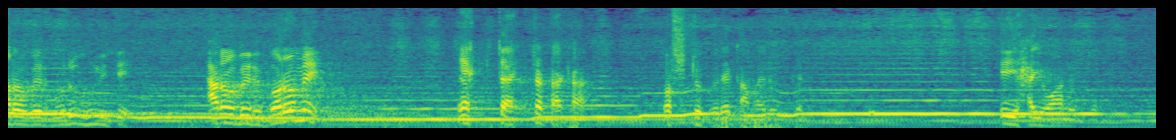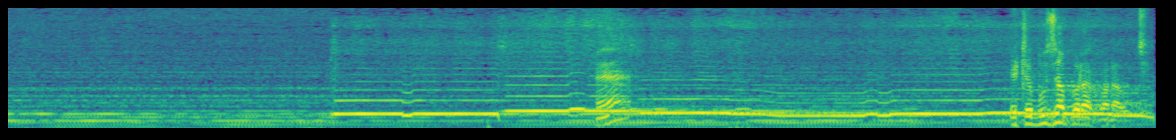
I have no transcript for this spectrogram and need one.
আরবের মরুভূমিতে আরবের গরমে একটা একটা টাকা কষ্ট করে কামাই উঠতেন এই হাইওয়ানের জন্য। হ্যাঁ? এটা বোঝাপড়া করা উচিত।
